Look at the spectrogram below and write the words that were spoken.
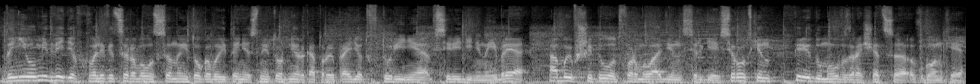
Даниил Медведев квалифицировался на итоговый теннисный турнир, который пройдет в Турине в середине ноября, а бывший пилот Формулы-1 Сергей Сироткин передумал возвращаться в гонки.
